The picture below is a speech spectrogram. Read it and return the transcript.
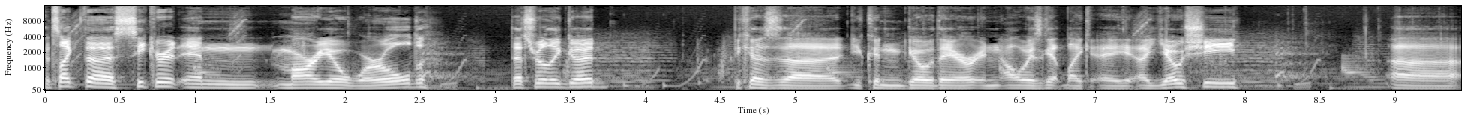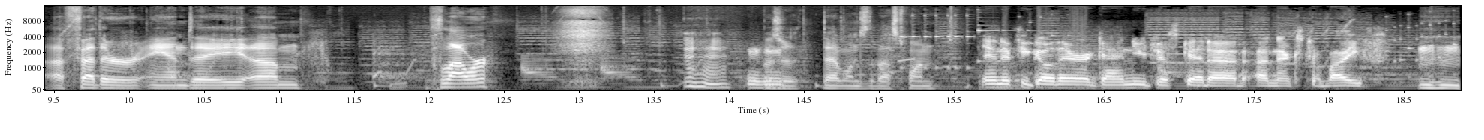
It's like the secret in Mario World that's really good because uh, you can go there and always get like a, a Yoshi, uh, a feather, and a um, flower. Mm-hmm. Those Mhm. are, that one's the best one. And if you go there again, you just get a, an extra life. Mm-hmm.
